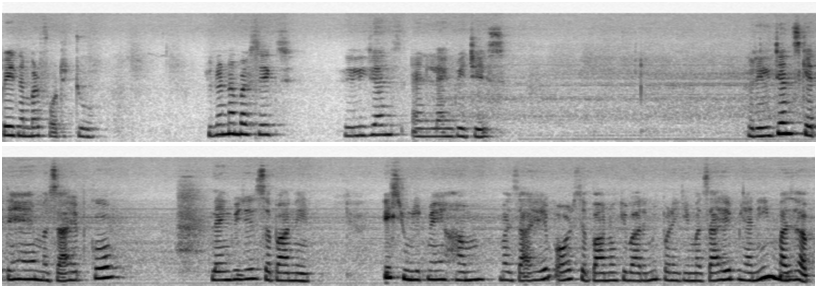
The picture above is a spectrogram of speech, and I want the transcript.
page number 42 unit number 6 religions and languages. Religions कहते हैं मज़ाहब को लैंग्वेजेस ज़बानें। इस यूनिट में हम मज़ाहब और ज़बानों के बारे में पढ़ेंगे। मज़ाहब यानी मज़हब।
